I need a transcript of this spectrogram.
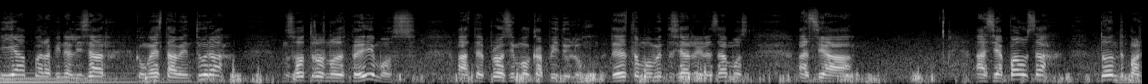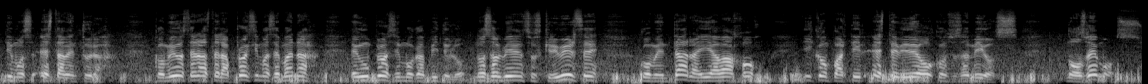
Y ya para finalizar con esta aventura, nosotros nos despedimos hasta el próximo capítulo. De estos momentos ya regresamos hacia, hacia pausa, donde partimos esta aventura. Conmigo será hasta la próxima semana en un próximo capítulo. No se olviden suscribirse, comentar ahí abajo y compartir este video con sus amigos. Nos vemos.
